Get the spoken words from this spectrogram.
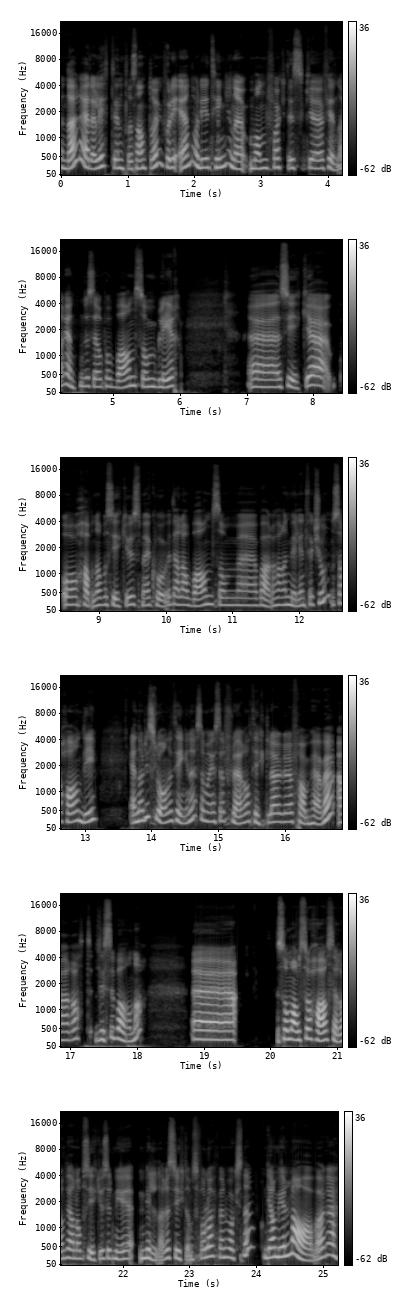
men der er det litt interessant òg, fordi en av de tingene man faktisk finner, enten du ser på barn som blir eh, syke og havner på sykehus med covid, eller barn som eh, bare har en mild infeksjon, så har de en av de slående tingene som jeg har sett flere artikler eh, framheve, er at disse barna, eh, som altså har, selv om de har nå på sykehus, et mye mildere sykdomsforløp enn voksne, de har mye lavere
